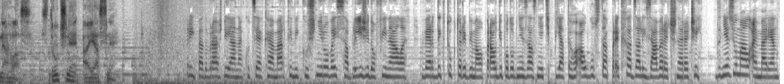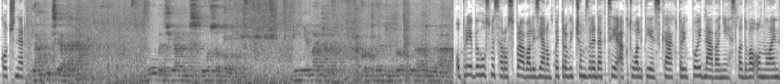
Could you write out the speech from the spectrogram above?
na hlas. Stručne a jasne. Prípad vraždy Jana Kuciaka a Martiny Kušnírovej sa blíži do finále. Verdiktu, ktorý by mal pravdepodobne zaznieť 5. augusta, predchádzali záverečné reči. Dnes ju mal aj Marian Kočner. Jan Kuciak vôbec žiadnym spôsobom mi ako tvrdí prokuratúra. O priebehu sme sa rozprávali s Janom Petrovičom z redakcie Aktuality.sk, ktorý pojednávanie sledoval online.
